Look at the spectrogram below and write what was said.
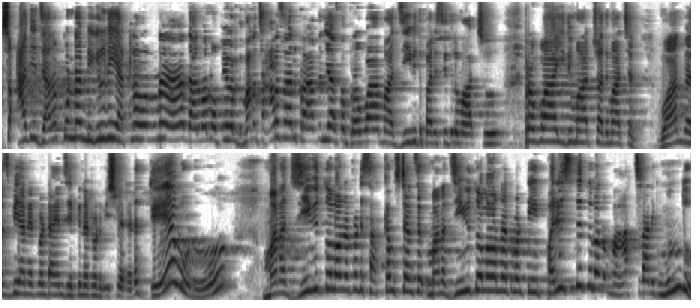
సో అది జరగకుండా మిగిలిన ఎట్లా ఉన్నా దానివల్ల ఉపయోగం మనం చాలాసార్లు ప్రార్థన చేస్తాం ప్రవ్వా మా జీవిత పరిస్థితులు మార్చు. ప్రవ్వా ఇది మార్చు అది మార్చను వాన్ వెస్బీ అనేటువంటి ఆయన చెప్పినటువంటి విషయం ఏంటంటే దేవుడు మన జీవితంలో ఉన్నటువంటి సర్కమ్స్టాన్సెస్ మన జీవితంలో ఉన్నటువంటి పరిస్థితులను మార్చడానికి ముందు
